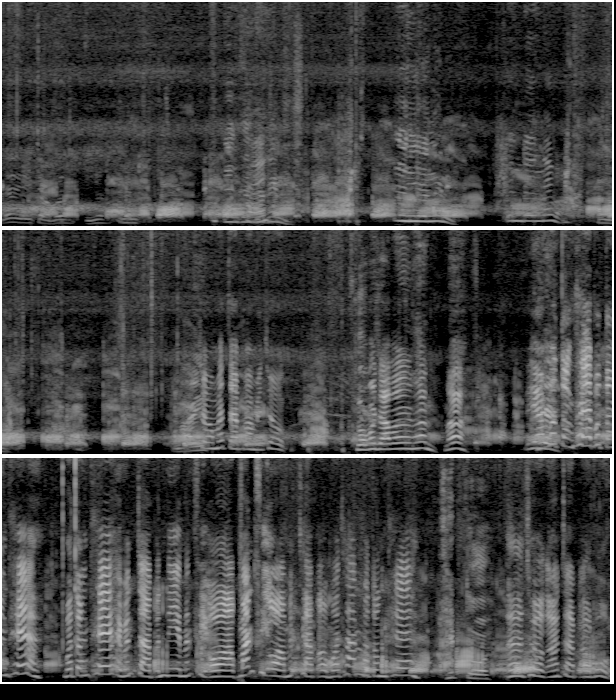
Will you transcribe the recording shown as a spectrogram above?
เบอร์อีกอึ้งอึ้งใครอึ้งเรื่องนี่อึงดึงได้บ่ไหลโชคมาจับเอาไหมโชคส่งมาจับมาท่านมา เดี๋ยวบ่ต้องแท้บ่ต้องแท้บ่ต้องแท้ให้มันจับอันนี้มันสิออก มันสิออกมันจับเอาบ่ทันบ่ต้องแท้ชิปตัวเออโชคเอาจับเอาลูก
